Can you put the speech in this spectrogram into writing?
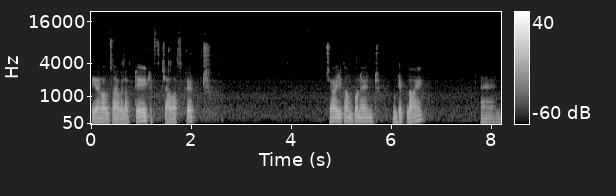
Here also I will update. It's JavaScript. Child component deploy and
